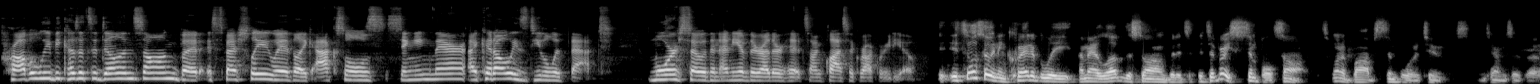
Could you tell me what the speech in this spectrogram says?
probably because it's a Dylan song, but especially with like Axl's singing there, I could always deal with that more so than any of their other hits on classic rock radio. It's also an incredibly, I mean, I love the song, but it's it's a very simple song. It's one of Bob's simpler tunes in terms of uh,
